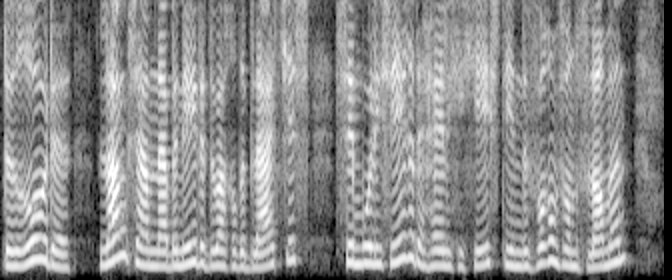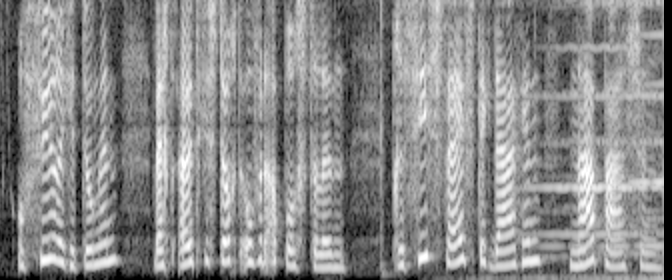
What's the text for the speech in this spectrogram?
De rode, langzaam naar beneden dwarrelde blaadjes symboliseren de Heilige Geest die in de vorm van vlammen of vurige tongen werd uitgestort over de apostelen, precies vijftig dagen na Pasen.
